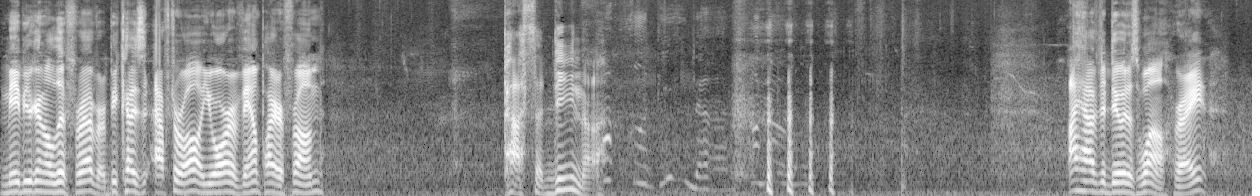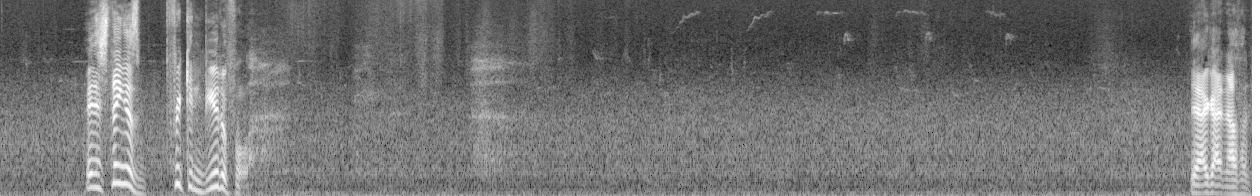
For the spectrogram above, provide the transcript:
Maybe you're gonna live forever because, after all, you are a vampire from Pasadena. Pasadena. I have to do it as well, right? This thing is freaking beautiful. Yeah, I got nothing.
